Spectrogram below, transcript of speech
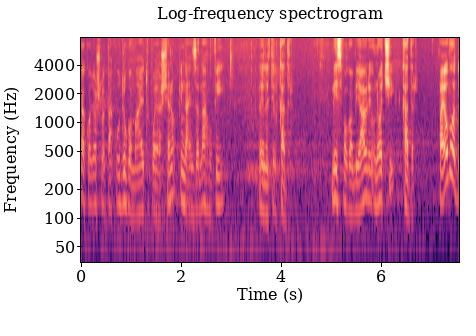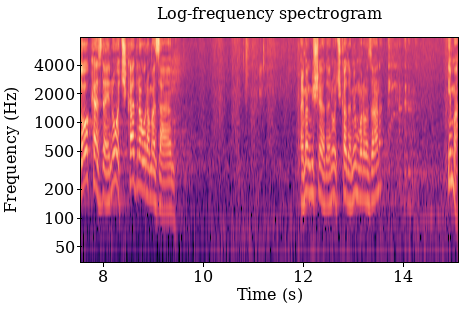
kako je došlo tako u drugom majetu pojašnjeno. Inna enzelnahu fi lejletil kadr. Mi smo ga objavili u noći kadr. Pa je ovo dokaz da je noć kadra u Ramazanu. A ima li mišljenja da je noć kadra mimo Ramazana? Ima.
